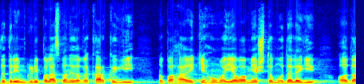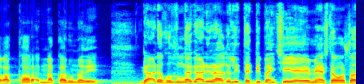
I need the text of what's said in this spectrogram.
د درېمګړي په لاس باندې دغه کار کږي نو په هغې کې هم يوه مياشت موده لګي او دغه کار ناقانونه دی. ګاډی خو زمونږ ګاډی راغلی تقریبا چې یوه میاشت وشوه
